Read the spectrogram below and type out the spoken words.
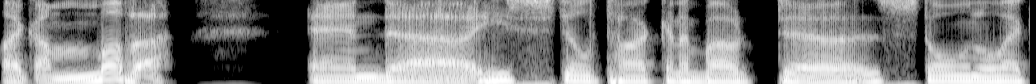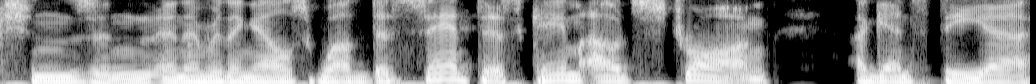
like a mother. And uh, he's still talking about uh, stolen elections and, and everything else, while DeSantis came out strong against the uh,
